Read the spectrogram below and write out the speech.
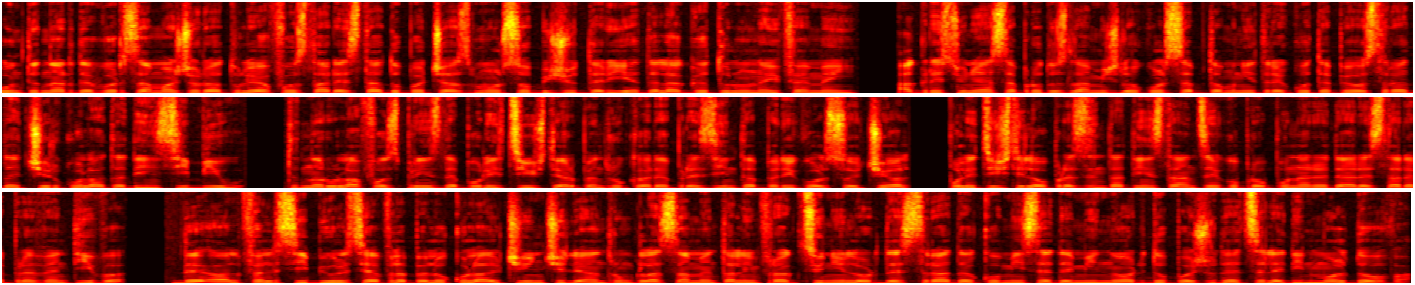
Un tânăr de vârsta majoratului a fost arestat după ce a smuls o bijuterie de la gâtul unei femei. Agresiunea s-a produs la mijlocul săptămânii trecute pe o stradă circulată din Sibiu. Tânărul a fost prins de polițiști, iar pentru că reprezintă pericol social, polițiștii l-au prezentat instanței cu propunere de arestare preventivă. De altfel, Sibiul se află pe locul al cincilea într-un clasament al infracțiunilor de stradă comise de minori după județele din Moldova.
